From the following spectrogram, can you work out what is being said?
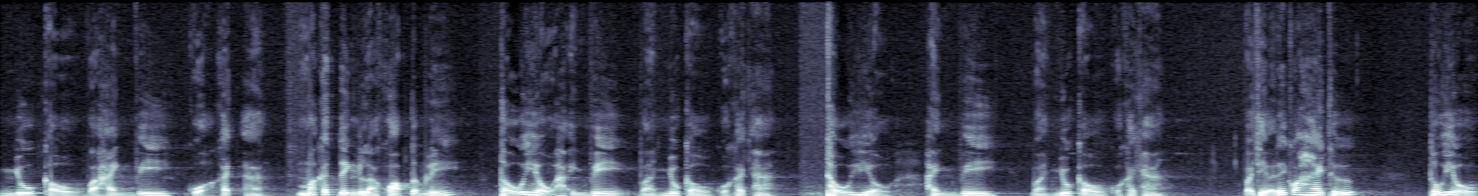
nhu cầu và hành vi của khách hàng. Marketing là khoa học tâm lý, thấu hiểu hành vi và nhu cầu của khách hàng. Thấu hiểu hành vi và nhu cầu của khách hàng. Vậy thì ở đây có hai thứ, thấu hiểu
